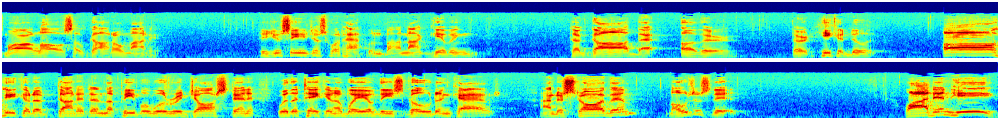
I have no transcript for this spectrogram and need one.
moral laws of God Almighty. Did you see just what happened by not giving to God that other third? He could do it. Oh, he could have done it, and the people would rejoice in it with the taking away of these golden calves and destroy them. Moses did. Why didn't he?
